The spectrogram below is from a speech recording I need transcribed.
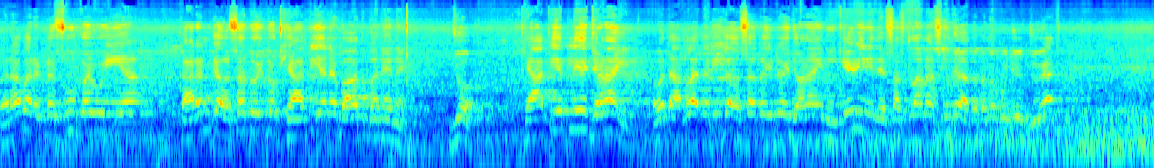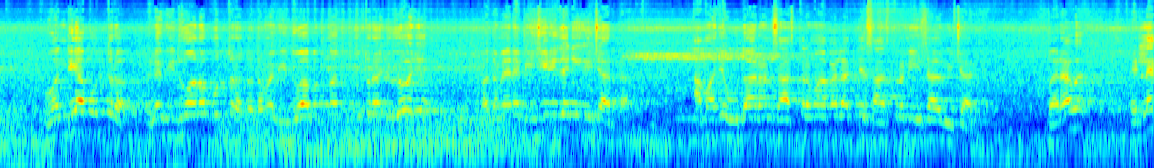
બરાબર? એટલે શું કહ્યું અહીંયા? કારણ કે અસત હોય તો ખ્યાતિ અને બાદ બને નહીં. જો, ખ્યાતિ એટલે એ જણાય. હવે દાખલા તરીકે અસત હોય તો એ જણાય નહીં. કેવી રીતે? સસલાના સિંગડા તો તમે કોઈ જોયા? વંધ્યા પુત્ર, એટલે વિધવાનો પુત્ર. તો તમે વિધવા પુત્ર જોયો છે? તમે એને બીજી રીતે નહીં વિચારતા. આમાં જે ઉદાહરણ શાસ્ત્રમાં આપેલા તે શાસ્ત્રની હિસાબે વિચારજો બરાબર? એટલે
